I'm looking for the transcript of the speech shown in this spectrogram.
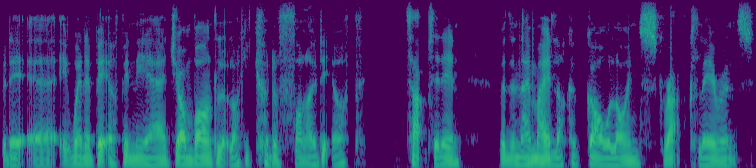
but it uh, it went a bit up in the air. John Barnes looked like he could have followed it up, tapped it in, but then they made like a goal line scrap clearance.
